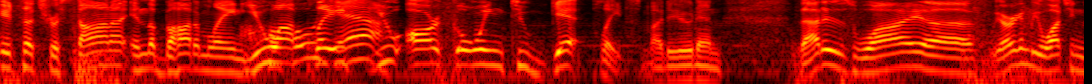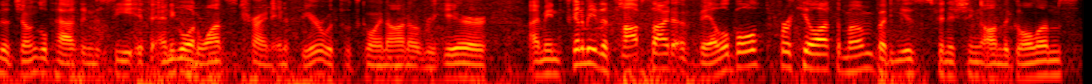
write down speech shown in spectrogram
it's a Tristana in the bottom lane. You Oh, want plates, yeah. you are going to get plates, my dude. And that is why uh, we are going to be watching the jungle pathing to see if anyone wants to try and interfere with what's going on over here. I mean, it's going to be the top side available for kill at the moment, but he is finishing on the golems.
